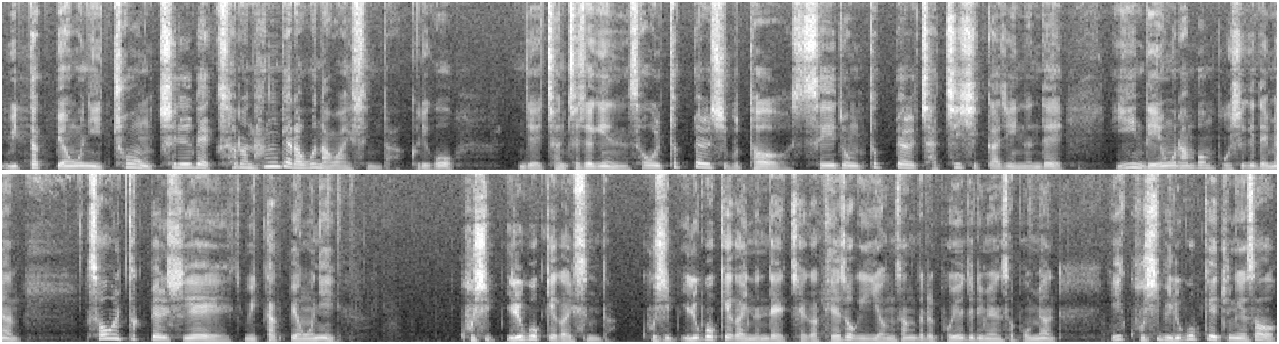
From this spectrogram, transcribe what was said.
위탁병원이 총 731개라고 나와 있습니다. 그리고 이제 전체적인 서울특별시부터 세종특별자치시까지 있는데 이 내용을 한번 보시게 되면 서울특별시의 위탁병원이 97개가 있습니다. 97개가 있는데 제가 계속 이 영상들을 보여드리면서 보면 이 97개 중에서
